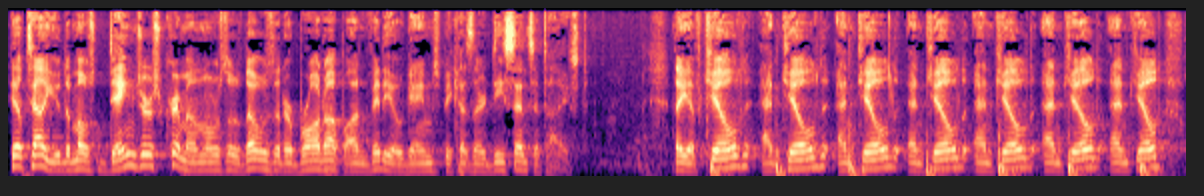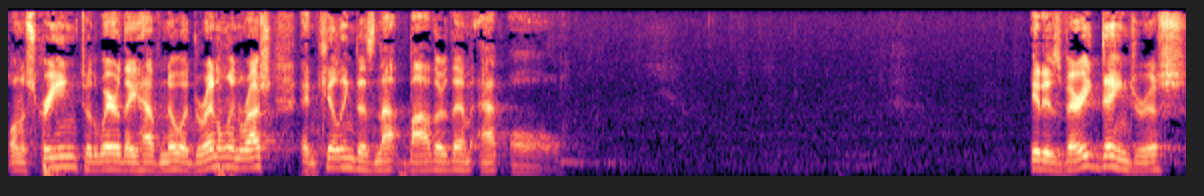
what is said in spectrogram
He'll tell you the most dangerous criminals are those that are brought up on video games because they're desensitized. They have killed and killed and killed and killed and killed and killed and killed on a screen to where they have no adrenaline rush and killing does not bother them at all. It is very dangerous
